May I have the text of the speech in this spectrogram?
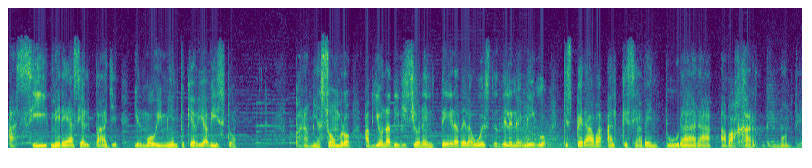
Así miré hacia el valle y el movimiento que había visto. Para mi asombro, había una división entera de la hueste del enemigo que esperaba al que se aventurara a bajar del monte.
